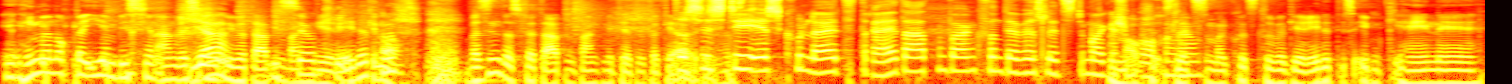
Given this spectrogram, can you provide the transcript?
hängen wir noch bei ihr ein bisschen an, weil sie ja, über Datenbanken okay, geredet genau. hat. Was sind das für Datenbank, mit der du da gearbeitet hast? Das ist die SQLite 3 Datenbank, von der wir das letzte Mal haben gesprochen haben. Wir auch das letzte Mal kurz drüber geredet. Ist eben keine,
